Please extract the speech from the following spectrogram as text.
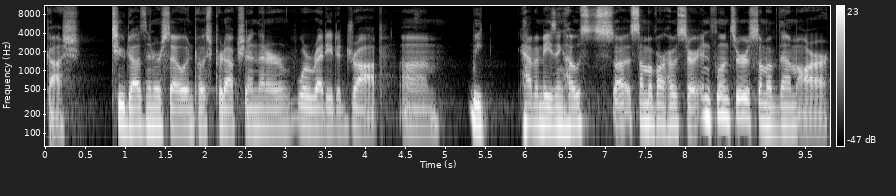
gosh, two dozen or so in post production that are we're ready to drop. Um, we have amazing hosts. Uh, some of our hosts are influencers. Some of them are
